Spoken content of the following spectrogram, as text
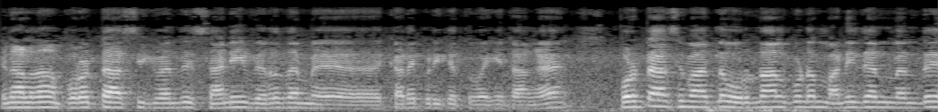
இதனாலதான் புரட்டாசிக்கு வந்து சனி விரதம் கடைபிடிக்க துவங்கிட்டாங்க. புரட்டாசி மாதத்தில் ஒரு நாள் கூட மனிதன் வந்து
